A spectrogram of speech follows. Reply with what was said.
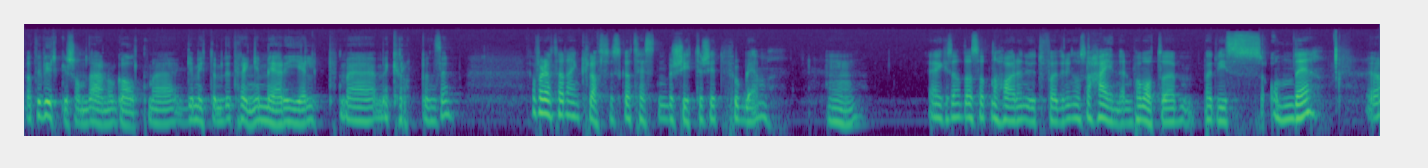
at det virker som det er noe galt med gemyttet. Men de trenger mer hjelp med, med kroppen sin. Ja, for dette er den klassiske at testen beskytter sitt problem. Mm. Ikke sant? Altså At den har en utfordring, og så hegner den på en måte på et vis om det. Ja,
